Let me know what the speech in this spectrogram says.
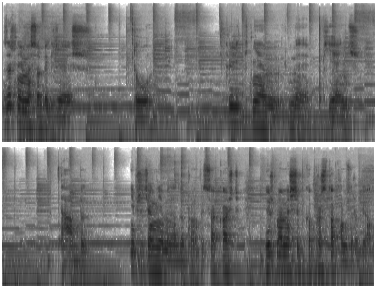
Zaczniemy sobie gdzieś tu. Klikniemy 5. Tab. I przeciągniemy na dobrą wysokość. Już mamy szybko prostokąt zrobiony.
